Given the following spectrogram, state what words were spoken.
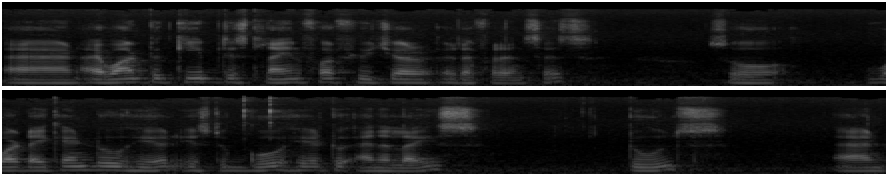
And I want to keep this line for future references. So what I can do here is to go here to analyze tools and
